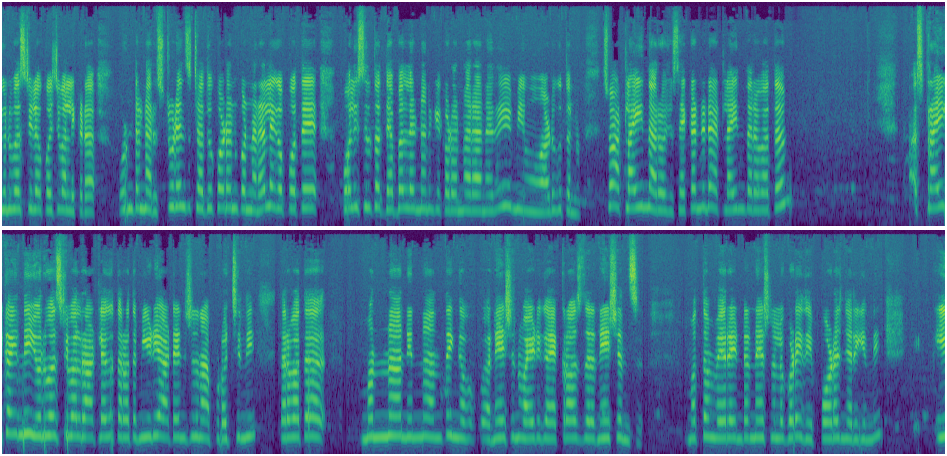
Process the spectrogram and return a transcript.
యూనివర్సిటీలోకి వచ్చి వాళ్ళు ఇక్కడ ఉంటున్నారు? స్టూడెంట్స్ చదువుకోవడానికి ఉన్నారా? లేకపోతే పోలీసులతో దెబ్బలు తినడానికి ఇక్కడ ఉన్నారా అనేది మేము అడుగుతున్నాం. సో అట్లా అయింది ఆ రోజు. సెకండ్ డే అట్లా అయిన తర్వాత స్ట్రైక్ అయింది. యూనివర్సిటీ వాళ్ళు రావట్లేదు. తర్వాత మీడియా అటెన్షన్ అప్పుడు వచ్చింది. తర్వాత మొన్న నిన్న అంతా ఇంకా నేషన్ వైడ్గా అక్రాస్ ద నేషన్స్ మొత్తం వేరే ఇంటర్నేషనల్ కూడా ఇది పోవడం జరిగింది. ఈ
